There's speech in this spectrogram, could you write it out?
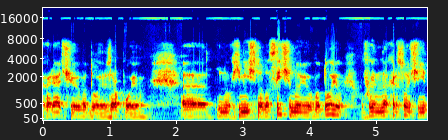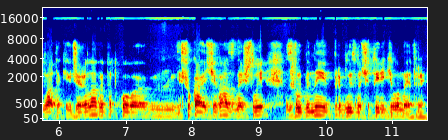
гарячою водою, з ропою, Е, ну, хімічно насиченою водою. На Херсонщині два таких джерела випадково шукаючи газ, знайшли з глибини приблизно 4 кілометри.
